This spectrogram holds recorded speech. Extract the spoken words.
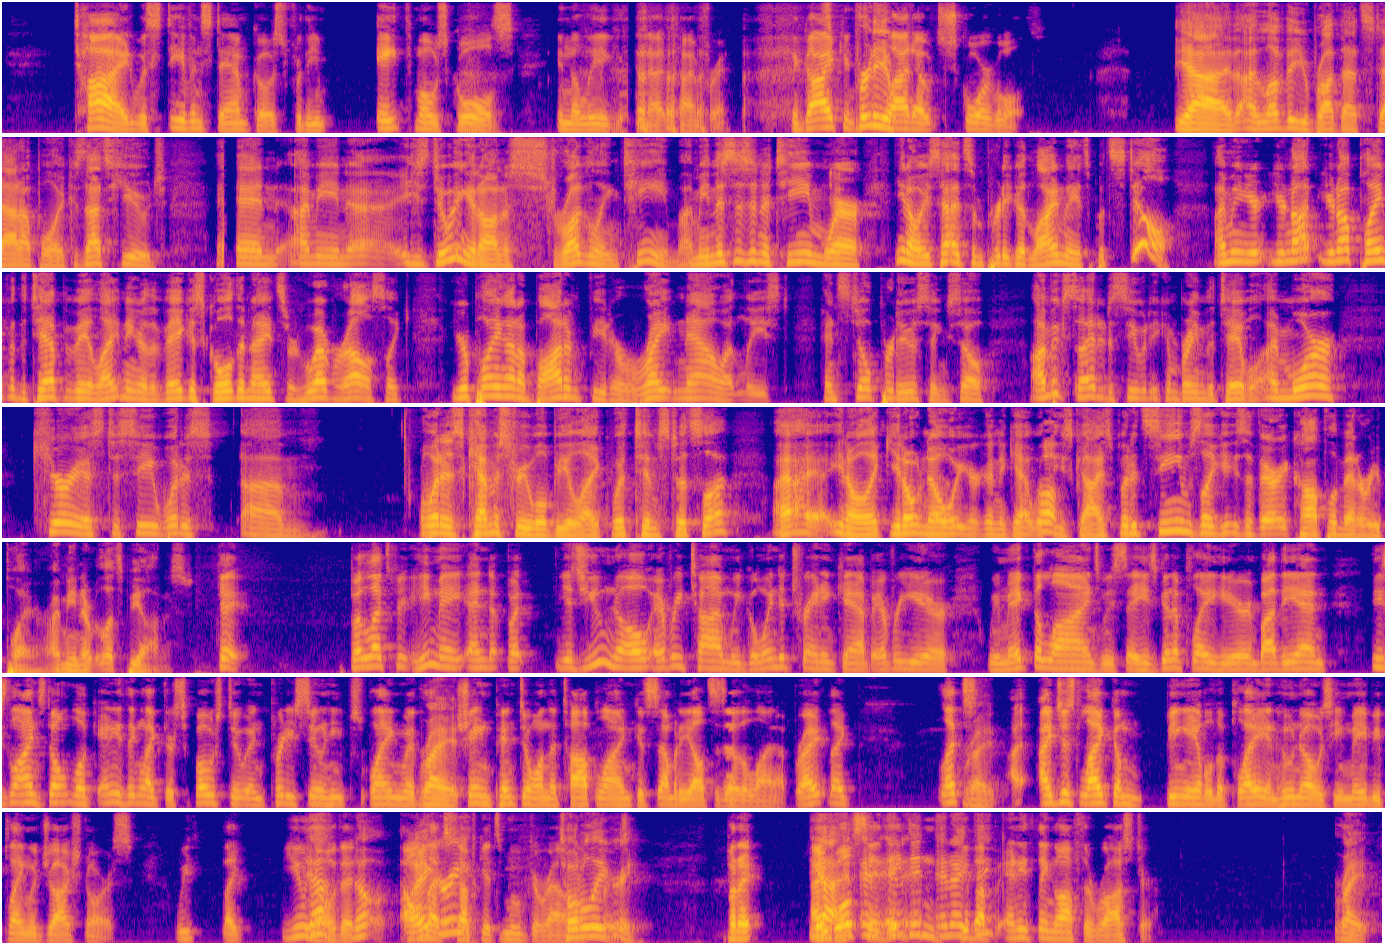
tied with Steven Stamkos for the eighth most goals in the league in that time frame. The guy can pretty- flat out score goals. Yeah, I I love that you brought that stat up, boy, because that's huge. And I mean, uh, he's doing it on a struggling team. I mean, this isn't a team where you know he's had some pretty good line mates, but still, I mean, you're you're not you're not playing for the Tampa Bay Lightning or the Vegas Golden Knights or whoever else. Like you're playing on a bottom feeder right now, at least, and still producing. So I'm excited to see what he can bring to the table. I'm more curious to see what is um, what his chemistry will be like with Tim Stützle. I, I you know, like you don't know what you're going to get with Well- these guys, but it seems like he's a very complimentary player. I mean, let's be honest. Okay. But let's be, he may end up, but as you know, every time we go into training camp every year, we make the lines, we say he's going to play here. And by the end, these lines don't look anything like they're supposed to. And pretty soon he's playing with Right. Shane Pinto on the top line because somebody else is out of the lineup, right? Like, let's, Right. I, I just like him being able to play. And who knows, he may be playing with Josh Norris. We, like, you Yeah, know that no, all I that agree. stuff gets moved around. Totally agree. But I, Yeah, I will and- say and- they didn't and give think- up anything off the roster. Right.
